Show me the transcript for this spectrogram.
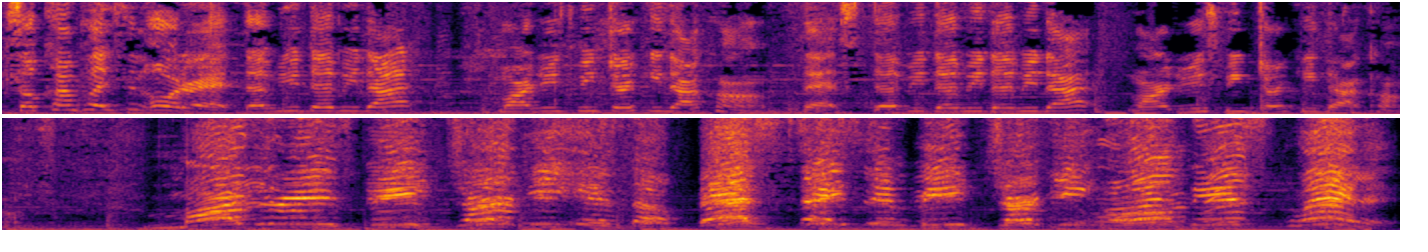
So come place an order at www.marjoriesbeefjerky.com. That's www.marjoriesbeefjerky.com. Marjorie's Beef Jerky is the best tasting beef jerky on this planet.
